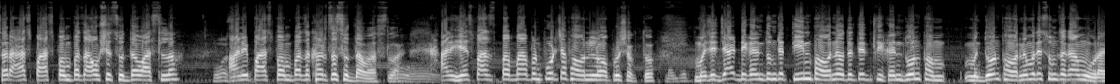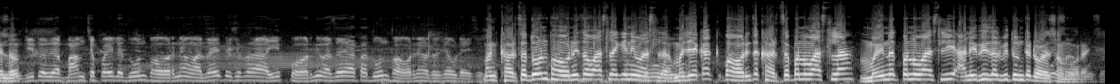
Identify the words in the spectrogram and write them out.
सर आज पाच पंपाचं औषध सुद्धा वाचलं हो सर. आणि पाच पंपाचा खर्च सुद्धा वाचला हो, हो. आणि हेच पाच पंप आपण पुढच्या फवारणीला वापरू शकतो म्हणजे म्हणजे ज्या ठिकाणी तुमच्या तीन फवारण्या होत्या त्या ठिकाणी दोन फम दोन फवारण्यामध्ये तुमचं काम होऊ राहिलं जिथं आमच्या पहिल्या दोन फवारण्या वाजा आहे त्याच्यात एक फवारणी वाजा आहे आता दोन फवारण्या वाजा तेवढ्या आहे, सर. पण खर्च दोन फवारणीचा वाचला की नाही वाचला. म्हणजे एका फवारणीचा खर्च पण वाचला मेहनत पण वाचली आणि रिझल्ट बी तुमच्या डोळ्यासमोर हो, आहे सर.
